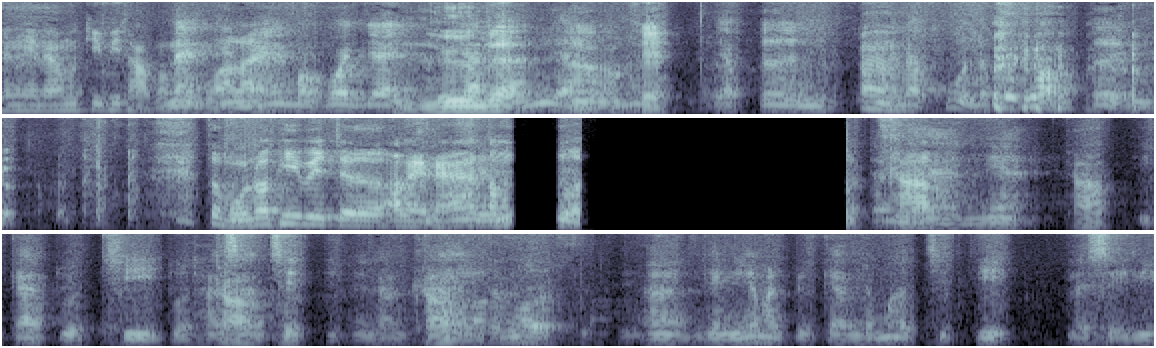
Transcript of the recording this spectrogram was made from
ยังไงนะเมื่อกี้พี่ถามว่าแน่ผมว่าอะไรเห็นไหมบอกว่าอย่าลืมเลยอย่าอ่าหลงโอเค อย่าเพลินอ่าเวลาพูดแล้วชอบเพลินสมมุติว่าพี่ไปเจออะไรนะตำรวจตั้งครับนานเนี่ยครับที่การตรวจฉี่ตรวจหาครับสารเสพติดในร่างครักาบยละเมิดสิทธิอ่าอย่างนี้มันเป็นการละเมิดสิทธิและเสรี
